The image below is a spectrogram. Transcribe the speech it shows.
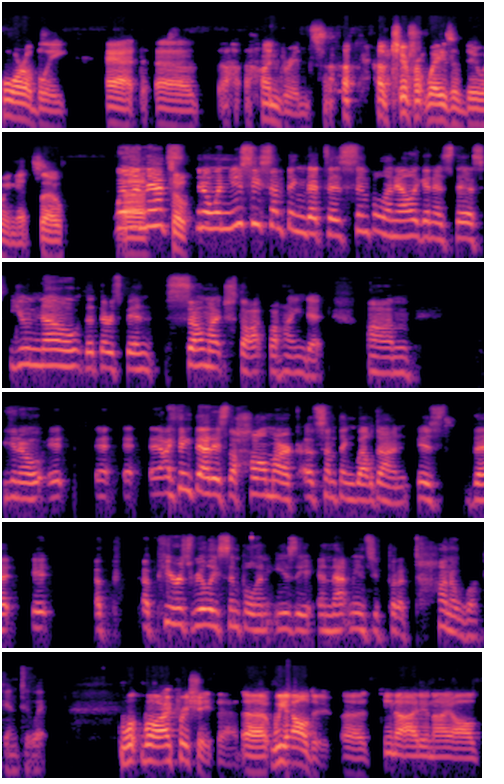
horribly at uh, hundreds of different ways of doing it. So well, and uh, that's, so, you know, when you see something that's as simple and elegant as this, you know that there's been so much thought behind it. Um, you know, it, it, it, I think that is the hallmark of something well done is that it ap- appears really simple and easy. And that means you've put a ton of work into it. Well, well I appreciate that. Uh, we all do. Uh, Tina, Ida, and I all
